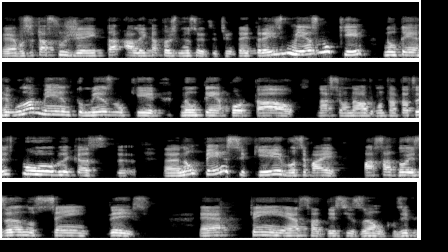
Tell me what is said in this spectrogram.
é, você está sujeita à Lei 14.133, mesmo que não tenha regulamento, mesmo que não tenha portal nacional de contratações públicas. É, não pense que você vai passar dois anos sem ver isso. é, tem essa decisão, inclusive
